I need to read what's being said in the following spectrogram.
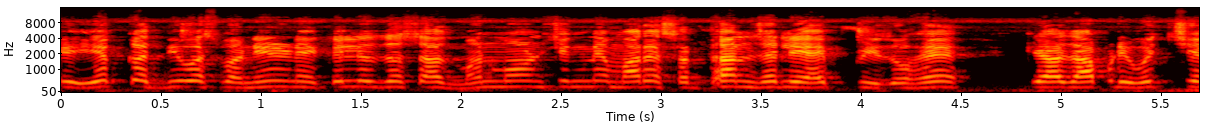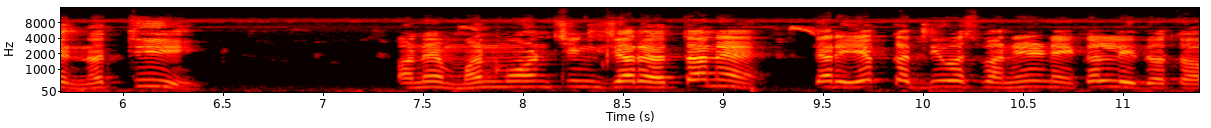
કે એક જ દિવસમાં નિર્ણય કર્યો જશે આજ મનમોહનસિંહને મારે શ્રદ્ધાંજલિ આપવી જોહે કે આજ આપણી વચ્ચે નથી. અને મનમોહનસિંહ જ્યારે હતા ને ત્યારે એક જ દિવસમાં નિર્ણય કરી લીધો હતો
